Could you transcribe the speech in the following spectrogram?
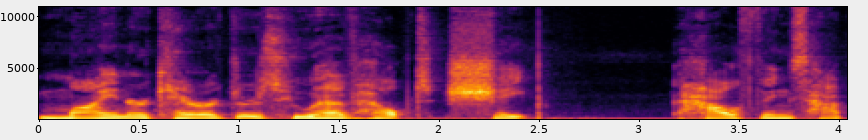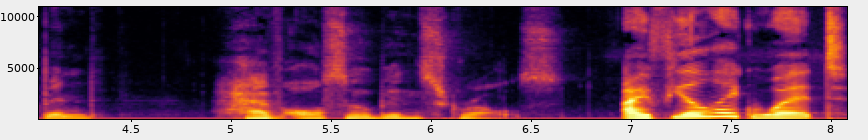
minor characters who have helped shape how things happened have also been Skrulls. I feel like what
